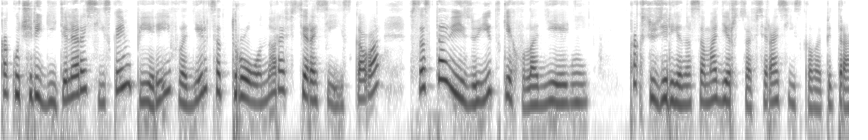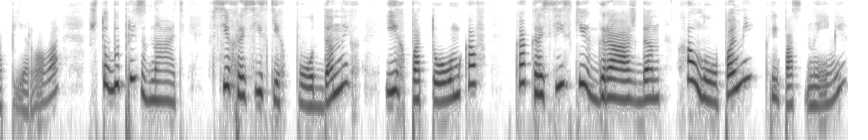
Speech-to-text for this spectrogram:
как учредителя Российской империи и владельца трона Всероссийского в составе иезуитских владений, как сюзерена-самодержца Всероссийского Петра I, чтобы признать всех российских подданных и их потомков как российских граждан холопами, крепостными,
